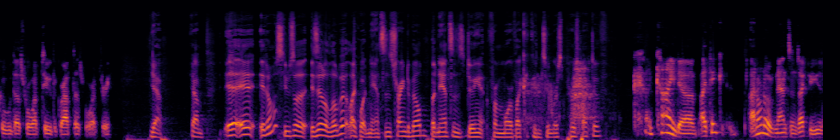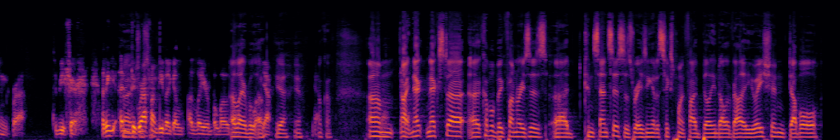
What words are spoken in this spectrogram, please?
Google does for Web two. The graph does for Web three. Yeah, yeah. It, it, it almost seems a, is it a little bit like what Nansen's trying to build, but Nansen's doing it from more of like a consumer's perspective. Kind of. I think I don't know if Nansen's actually using the graph. To be fair, I think uh, the graph might be like a, a layer below. That. A layer below. Yeah. Yeah. Yeah. yeah. Okay. Um, yeah. All right. Ne- next, uh, a couple big fundraisers. Uh, ConsenSys is raising at a $6.5 billion valuation, double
